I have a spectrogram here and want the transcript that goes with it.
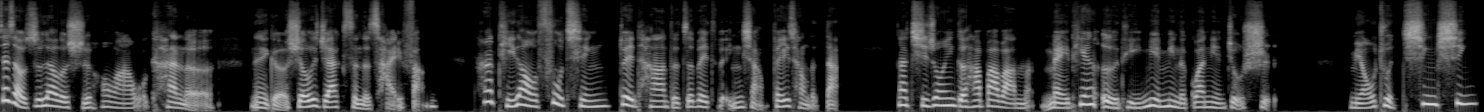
在找资料的时候啊，我看了那个 Shirley Jackson 的采访。他提到父亲对他的这辈子的影响非常的大。那其中一个，他爸爸每天耳提面命的观念就是：瞄准星星，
